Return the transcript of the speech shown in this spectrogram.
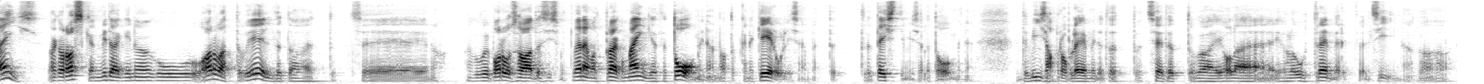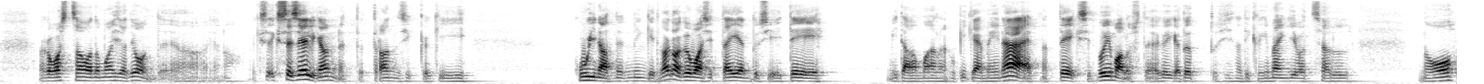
näis, väga raske on midagi nagu arvata või eeldada, et, et see noh, nagu võib aru saada, siis vot Venemaalt praegu mängijate toomine on natukene keerulisem, et, et testimisele toomine. Nende viisaprobleemide tõttu, et seetõttu ka ei ole, ei ole uut treenerit veel siin, aga aga vast saavad oma asjad joonde ja, ja noh, eks, eks see selge on, et, et Trans ikkagi. Kui nad nüüd mingeid väga kõvasid täiendusi ei tee, mida ma nagu pigem ei näe, et nad teeksid võimaluste ja kõige tõttu, siis nad ikkagi mängivad seal noh,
